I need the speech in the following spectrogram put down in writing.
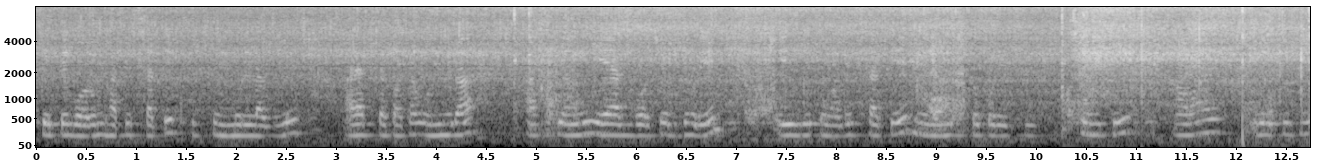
খেতে গরম ভাতের সাথে খুব সুন্দর লাগবে। আর একটা কথা বন্ধুরা, আজকে আমি এক বছর ধরে এই যে তোমাদের সাথে নিয়মিত করেছি। কিন্তু আমার রেসিপি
